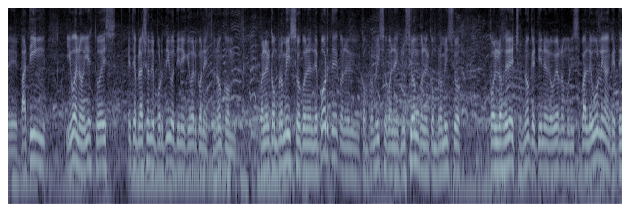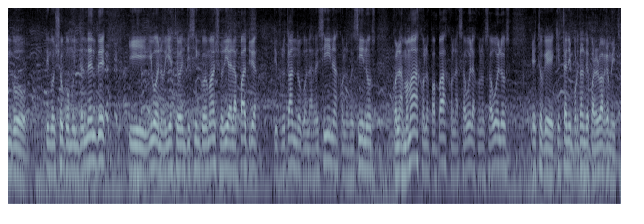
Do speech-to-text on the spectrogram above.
eh, patín. Y bueno, y esto es, este playón deportivo tiene que ver con esto, ¿no? Con, con el compromiso con el deporte, con el compromiso con la inclusión, con el compromiso con los derechos ¿no? que tiene el gobierno municipal de Burlingame, que tengo, tengo yo como intendente, y, bueno, y este 25 de mayo, Día de la Patria, disfrutando con las vecinas, con los vecinos, con las mamás, con los papás, con las abuelas, con los abuelos, esto que, es tan importante para el barrio Mitre.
